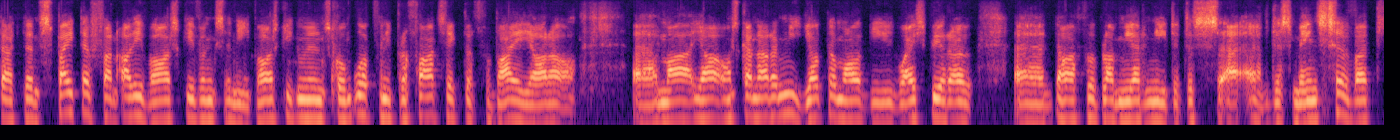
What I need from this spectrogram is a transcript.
dat ten spyte van al die waarskuwings en die waarskuwings kom ook van die private sektor vir baie jare al. Uh, maar ja, ons kan daarom nie heeltemal die Waste Bureau uh daarvoor blameer nie. Dit is uh dis mense wat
